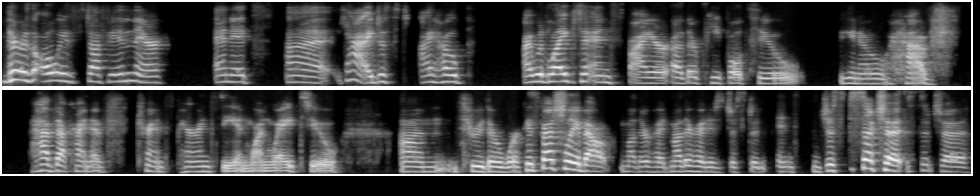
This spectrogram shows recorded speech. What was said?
there's always stuff in there and it's uh yeah i just i hope i would like to inspire other people to you know have have that kind of transparency in one way to um, through their work, especially about motherhood. Motherhood is just a in, just such a such a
